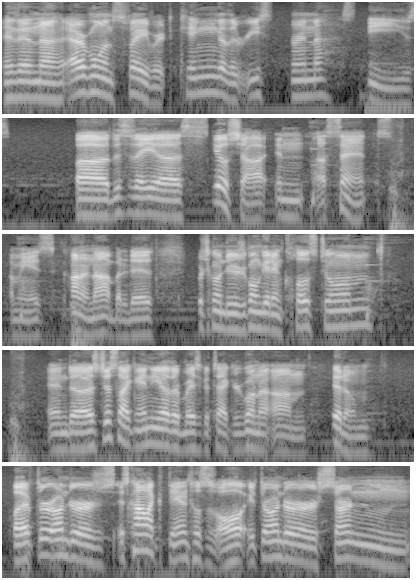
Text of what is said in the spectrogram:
And then uh, everyone's favorite, King of the Eastern Seas. Uh, this is a uh, skill shot in a sense. I mean, it's kind of not, but it is. What you're going to do is you're going to get in close to him, and uh, it's just like any other basic attack. You're going to um, hit them. But if they're under, it's kind of like Thanatos' all. If they're under certain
